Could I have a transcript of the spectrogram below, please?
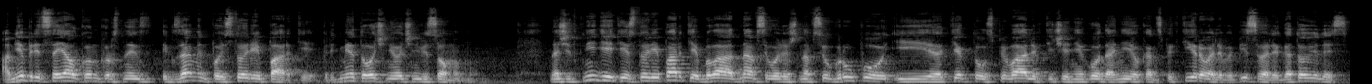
А мне предстоял конкурсный экзамен по истории партии, предмету очень и очень весомому. Значит, в книге эти истории партии была одна всего лишь на всю группу, и те, кто успевали в течение года, они ее конспектировали, выписывали, готовились.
